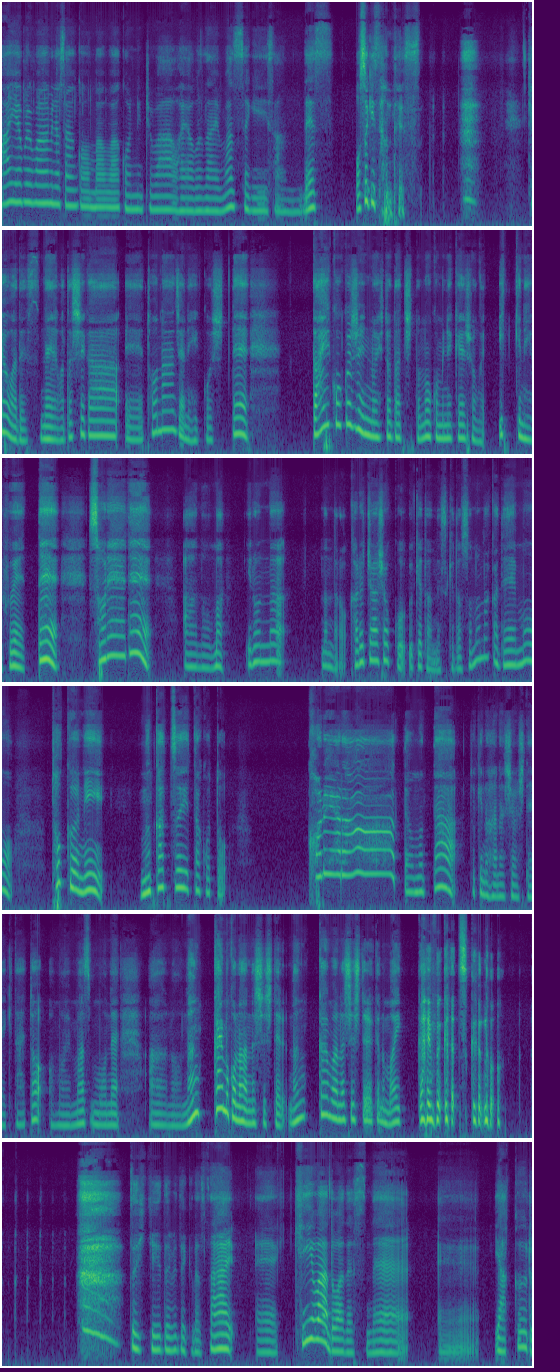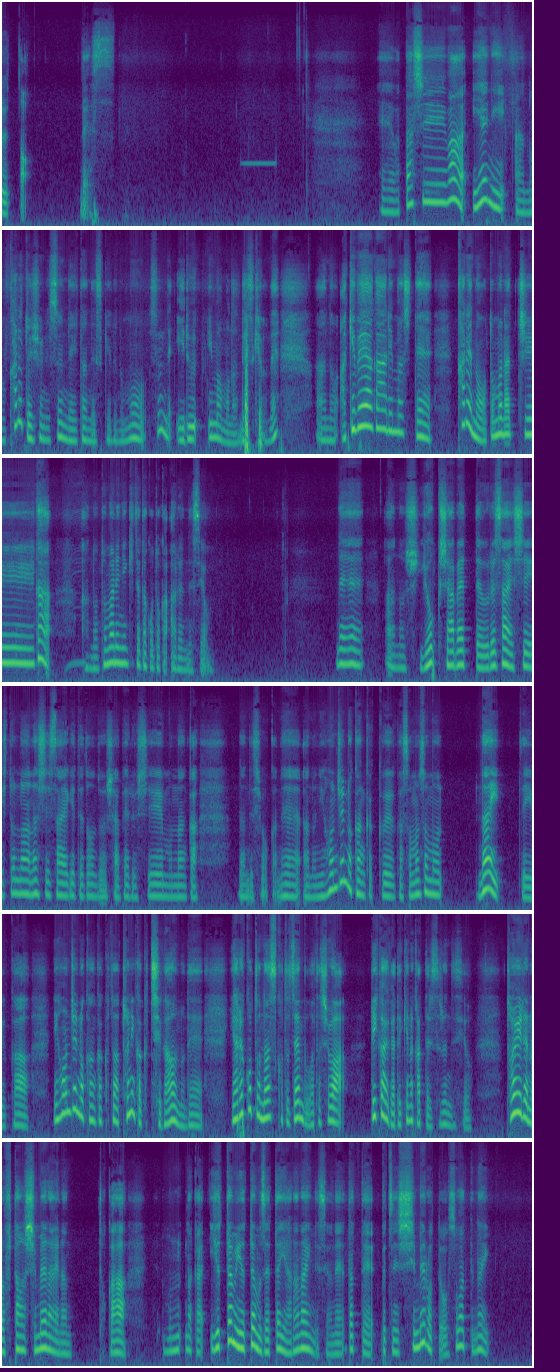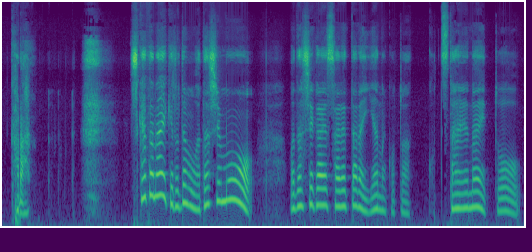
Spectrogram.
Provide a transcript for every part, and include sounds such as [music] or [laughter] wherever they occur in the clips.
Hi everyone! 皆さんこんばんは、こんにちは、おはようございます。杉さんです。おすぎさんです。[laughs] 今日はですね、私が、えー、東南アジアに引っ越して、外国人の人たちとのコミュニケーションが一気に増えて、それで、あの、まあ、いろんな、なんだろう、カルチャーショックを受けたんですけど、その中でも、特にムカついたこと、これやら？ーって思った時の話をしていきたいと思います。もうね、あの、何回もこの話してる。何回も話してるけど、毎回ムカつくの。[laughs] ぜひ聞いてみてください。えー、キーワードはですね、えー、ヤクルトです。えー、私は家にあの彼と一緒に住んでいたんですけれども住んでいる今もなんですけどねあの空き部屋がありまして彼のお友達があの泊まりに来てたことがあるんですよ。であのよく喋ってうるさいし人の話遮ってどんどん喋るしもうなんかなんでしょうかねあの日本人の感覚がそもそもないっていうか、日本人の感覚とはとにかく違うので、やることなすこと全部私は理解ができなかったりするんですよ。トイレの蓋を閉めないなんとか、なんか言っても言っても絶対やらないんですよね。だって別に閉めろって教わってないから。[laughs] 仕方ないけど、でも私も私がされたら嫌なことは伝えないと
